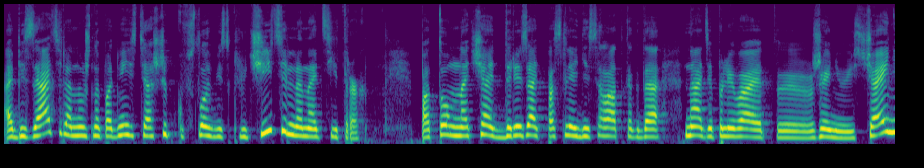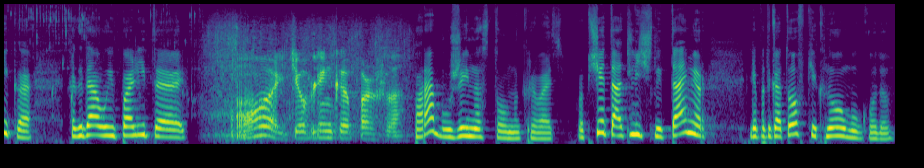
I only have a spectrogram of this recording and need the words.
Обязательно нужно подметить ошибку в слове «исключительно» на титрах. Потом начать дорезать последний салат, когда Надя поливает э, Женю из чайника, когда у Иполита... Ой, тепленькая пошла. Пора бы уже и на стол накрывать. Вообще, это отличный таймер для подготовки к Новому году.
